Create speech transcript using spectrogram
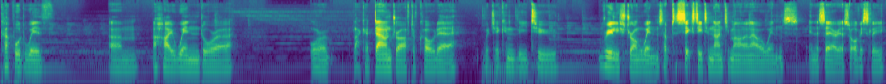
coupled with um, a high wind or a or a, like a downdraft of cold air, which it can lead to really strong winds, up to 60 to 90 mile an hour winds in this area. So obviously,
